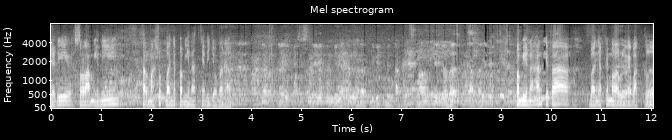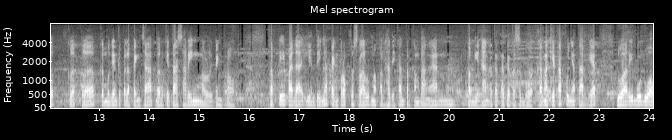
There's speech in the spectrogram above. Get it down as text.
Jadi selam ini termasuk banyak peminatnya di Jawa Barat. Dari posisi sendiri pembinaan terhadap bibit-bibit atlet selam ini Jawa Barat seperti apa? Pembinaan kita banyaknya melalui lewat klub, klub-klub, kemudian kepada pengcap, baru kita saring melalui pengprov. Tapi pada intinya pengprov itu selalu memperhatikan perkembangan pembinaan atlet-atlet tersebut. Karena kita punya target 2020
